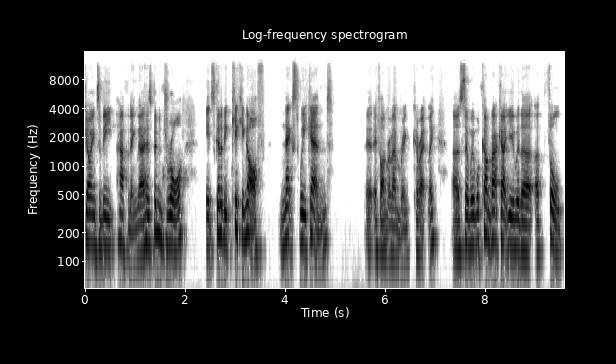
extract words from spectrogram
going to be happening? There has been a draw. It's going to be kicking off next weekend, if I'm remembering correctly. Uh, so we will come back at you with a, a full,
